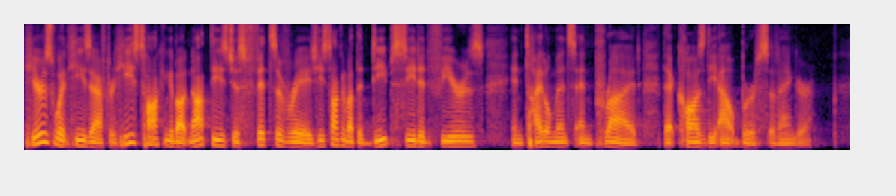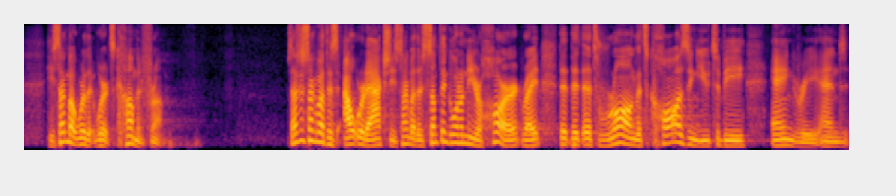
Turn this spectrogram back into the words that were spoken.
here's what he's after. He's talking about not these just fits of rage, he's talking about the deep seated fears, entitlements, and pride that cause the outbursts of anger. He's talking about where, the, where it's coming from. He's not just talking about this outward action. He's talking about there's something going on in your heart, right, that, that, that's wrong, that's causing you to be angry. And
